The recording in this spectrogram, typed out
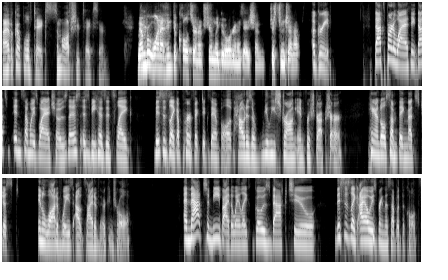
I have a couple of takes, some offshoot takes here. Number one, I think the Colts are an extremely good organization, just in general. Agreed. That's part of why I think that's in some ways why I chose this is because it's like this is like a perfect example of how does a really strong infrastructure handle something that's just in a lot of ways outside of their control. And that to me, by the way, like goes back to this is like I always bring this up with the Colts.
